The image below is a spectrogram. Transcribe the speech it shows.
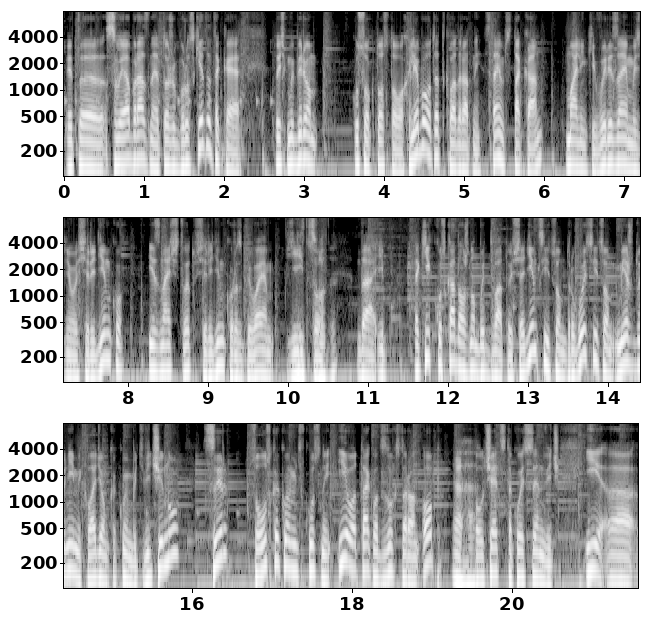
Это своеобразная тоже брускета такая. То есть мы берем кусок тостового хлеба, вот этот квадратный, ставим стакан маленький, вырезаем из него серединку, и, значит, в эту серединку разбиваем яйцо. яйцо да? да, и таких куска должно быть два. То есть один с яйцом, другой с яйцом. Между ними кладем какую-нибудь ветчину, сыр, соус какой-нибудь вкусный. И вот так вот с двух сторон, оп, ага. получается такой сэндвич. И э,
